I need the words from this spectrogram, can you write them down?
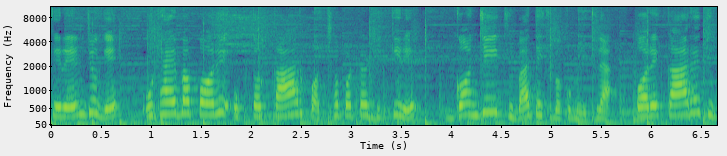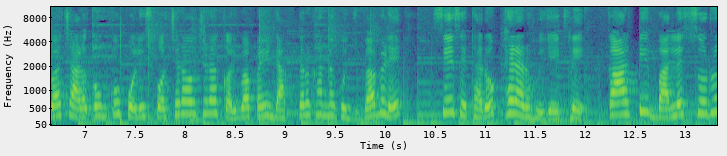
ক্রেন যোগে উঠাইবা পরে উক্ত কার পছপট ডিকিরে গঞ্জেই থিবা দেখিବାକୁ ମିଳିଥିଲା ପରେ କାର୍ରେ ଥିବା ଚାଳକଙ୍କୁ ପୋଲିସ ପଚରାଉଚରା କରିବା ପାଇଁ ଡାକ୍ତରଖାନାକୁ ଯିବାବେଳେ ସେ ସେଠାରୁ ଫେରାର ହୋଇଯାଇଥିଲେ କାର୍ଟି ବାଲେଶ୍ୱରରୁ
